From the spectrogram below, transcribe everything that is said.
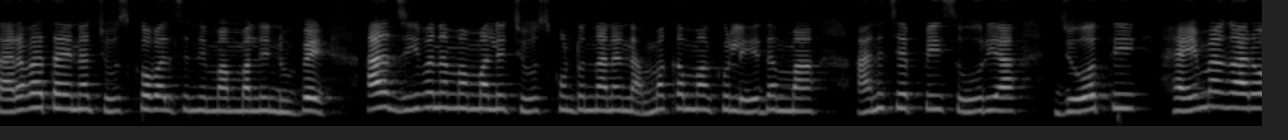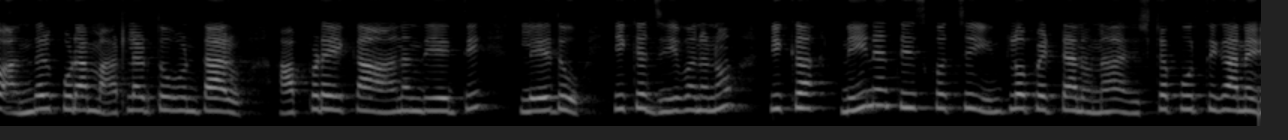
తర్వాత అయినా చూసుకోవాల్సింది మమ్మల్ని నువ్వే. ఆ జీవనం మమ్మల్ని ఉంటుందనే నమ్మకం మాకు లేదమ్మా అని చెప్పి సూర్య జ్యోతి హైమ గారు అందరు కూడా మాట్లాడుతూ ఉంటారు. అప్పుడే ఇక ఆనంది అయితే లేదు ఇక జీవనను ఇక నేనే తీసుకొచ్చి ఇంట్లో పెట్టాను నా ఇష్టపూర్తిగానే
